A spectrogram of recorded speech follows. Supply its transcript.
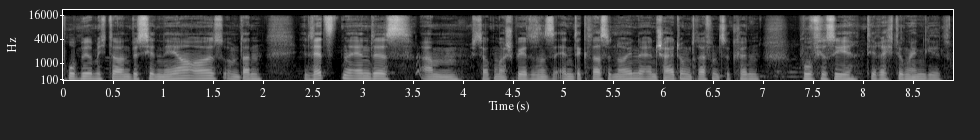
probiere mich da ein bisschen näher aus, um dann letzten Endes am, ich sag mal spätestens Ende Klasse 9 eine Entscheidung treffen zu können, wo für sie die Richtung hingeht.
